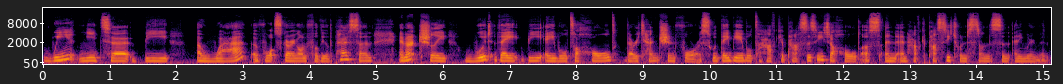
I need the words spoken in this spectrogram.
we need to be aware of what's going on for the other person and actually would they be able to hold their attention for us? Would they be able to have capacity to hold us and and have capacity to understand us in any moment?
